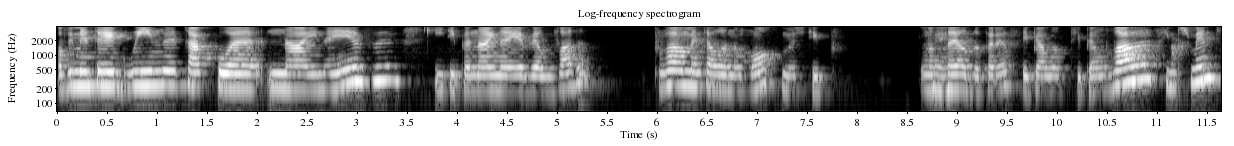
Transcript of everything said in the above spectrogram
Obviamente a Gwyn está com a Nynaeve e tipo a Nynaeve é levada. Provavelmente ela não morre, mas tipo, não Sim. sei, ela desaparece, tipo, ela tipo, é levada, simplesmente.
